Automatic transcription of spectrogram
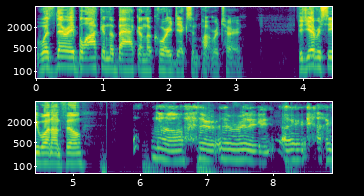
Was there a block in the back on the Corey Dixon punt return? Did you ever see one on film? No, they're, they're really. I, I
